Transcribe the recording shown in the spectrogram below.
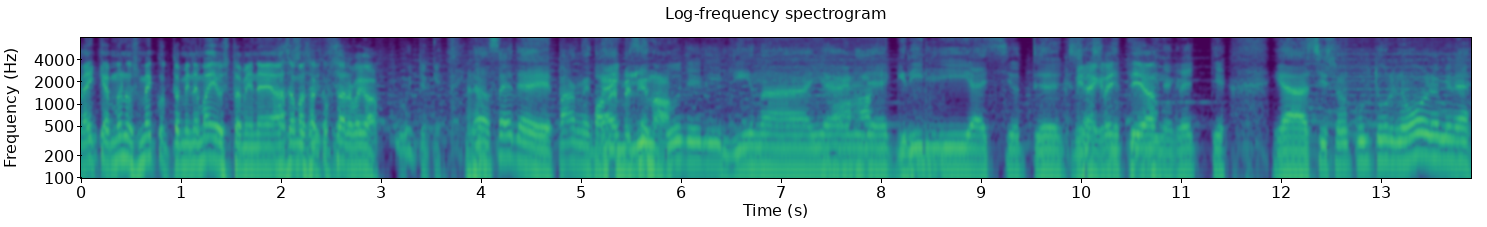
väike mõnus mekutamine, maiustamine ja samas Absoluutselt. hakkab sarve ka. muidugi ja seda paned Paneme väikese lina. pudeli, lina jälle, grilli asjad, Vinegretti ja- vinegretti ja siis on kultuuriline olemine,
